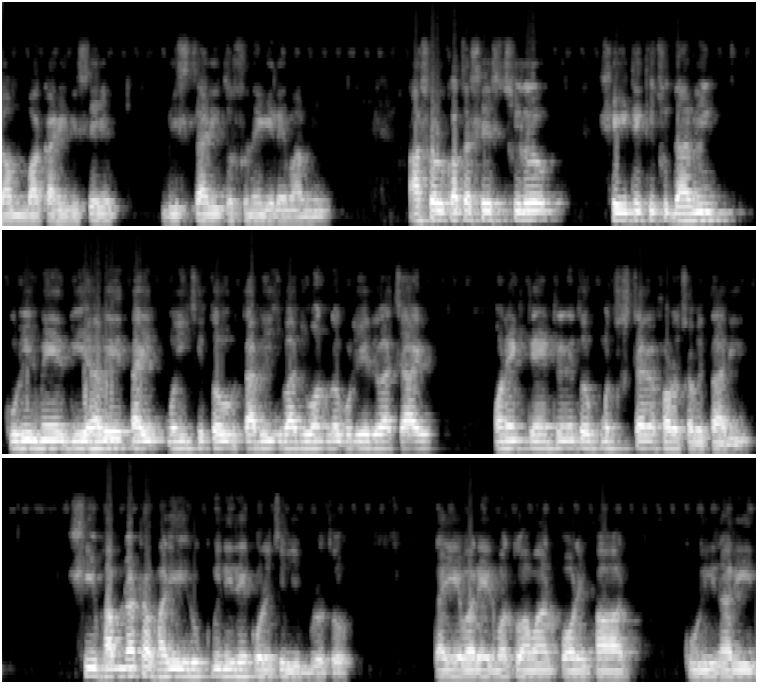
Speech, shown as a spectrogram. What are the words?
লম্বা কাহিনী সে বিস্তারিত শুনে গেলেম আমি আসল কথা শেষ ছিল, সেইটে কিছু দামি কুড়ির মেয়ের বিয়ে হবে, তাই পরিচিত তাবিজ বাজুবন্ধ গড়িয়ে দেওয়া চাই। অনেক টেনে টেনে তো পঁচিশ টাকা খরচ হবে তারই। সেই ভাবনাটা ভারী রুক্মিণীরে করেছে বিব্রত। তাই এবারের মতো আমার পরে ভার কুড়ি নারীর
